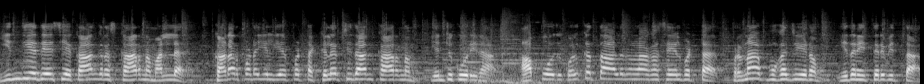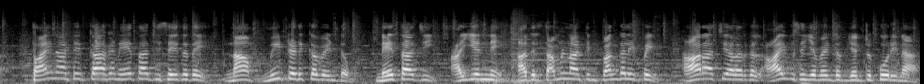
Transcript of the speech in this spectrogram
இந்திய தேசிய காங்கிரஸ் காரணம் அல்ல. கடற்படையில் ஏற்பட்ட கிளர்ச்சிதான் காரணம் என்று கூறினார். அப்போது கொல்கத்தா ஆளுநராக செயல்பட்ட பிரணாப் முகர்ஜியிடம் இதனை தெரிவித்தார். தாய்நாட்டிற்காக நேதாஜி செய்ததை நாம் மீட்டெடுக்க வேண்டும். நேதாஜி ஐஎன்ஏ அதில் தமிழ்நாட்டின் பங்களிப்பை ஆராய்ச்சியாளர்கள் ஆய்வு செய்ய வேண்டும் என்று கூறினார்.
